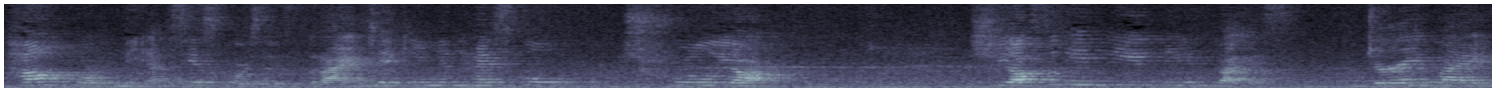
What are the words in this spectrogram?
how important the FCS courses that I am taking in high school truly are. She also gave me the advice during my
